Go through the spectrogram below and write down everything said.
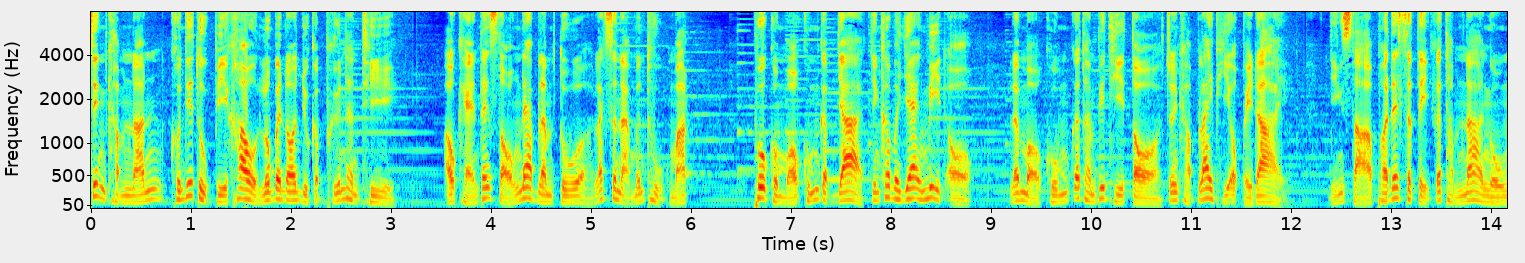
สิ้นคำนั้นคนที่ถูกผีเข้าลงไปนอนอยู่กับพื้นทันที เอาแขนทั้งสองแนบลำตัวลักษณะเหมือนถูกมัด พวกของหมอคุ้มกับญาติจึงเข้ามาแย่งมีดออก และหมอคุ้มก็ทำพิธีต่อจนขับไล่ผีออกไปได้ หญิงสาวพอได้สติก็ทำหน้างง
